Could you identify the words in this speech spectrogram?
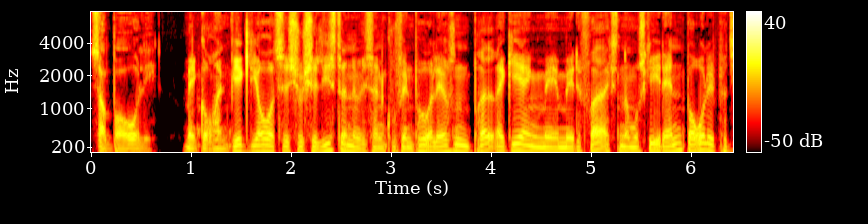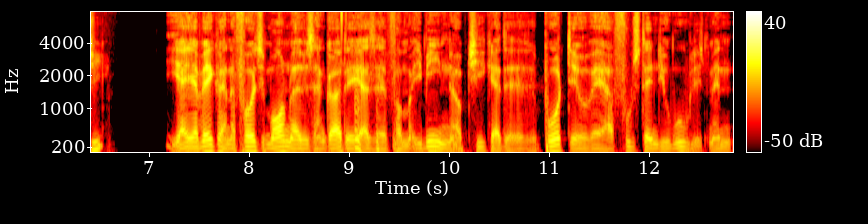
som borgerlig. Men går han virkelig over til socialisterne, hvis han kunne finde på at lave sådan en bred regering med Mette Frederiksen og måske et andet borgerligt parti? Ja, jeg ved ikke, hvad han har fået til morgenmad, hvis han gør det. Altså, for, I min optik at, burde det jo være fuldstændig umuligt, men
